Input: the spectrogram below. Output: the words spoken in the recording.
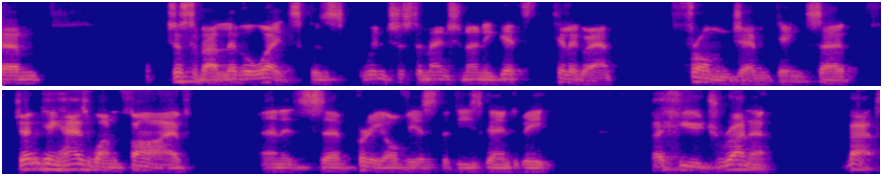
um, just about level weights because Winchester Mansion only gets the kilogram from Gem King. So Gem King has won five, and it's uh, pretty obvious that he's going to be a huge runner. But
